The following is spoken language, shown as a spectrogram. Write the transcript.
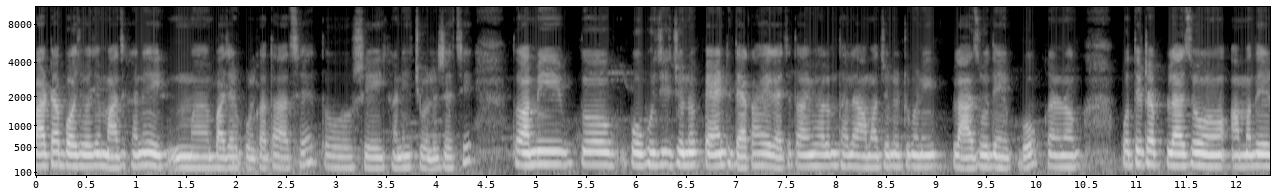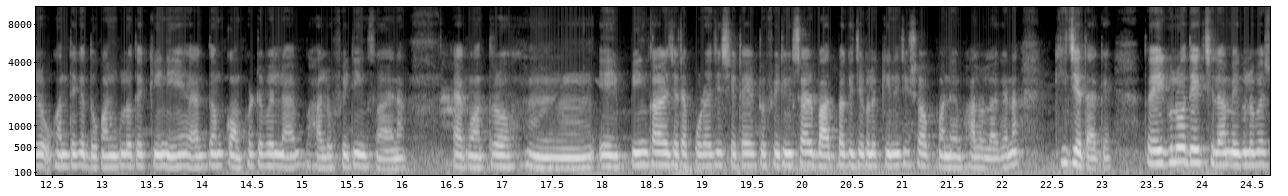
বাটা বজবাজে মাঝখানে, এই বাজার কলকাতা আছে, তো সেইখানেই চলে এসেছি। তো আমি তো প্রভুজির জন্য প্যান্ট দেখা হয়ে গেছে, তো আমি ভাবলাম তাহলে আমার জন্য একটুখানি প্লাজো দেখব, কেননা প্রত্যেকটা প্লাজো আমাদের ওখান থেকে দোকানগুলোতে কিনি একদম কমফোর্টেবল নয়, ভালো ফিটিংস হয় না। একমাত্র এই পিঙ্ক কালার যেটা পরে আছে সেটা একটু ফিটিংস আর বাদ বাকি যেগুলো কিনেছি সব মানে ভালো লাগে না, খিচে থাকে। তো এইগুলো দেখছিলাম, এগুলো বেশ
